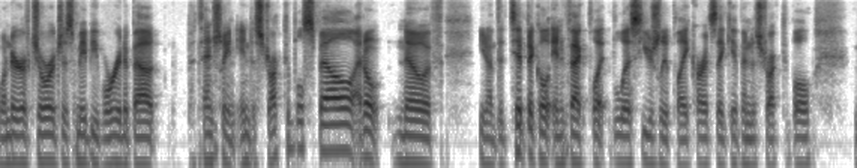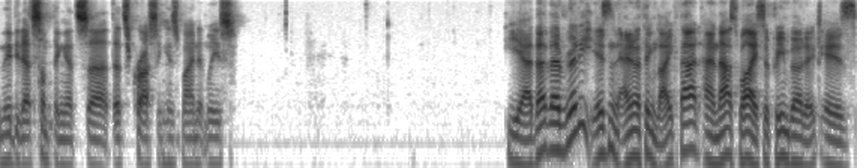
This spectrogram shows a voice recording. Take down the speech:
wonder if George is maybe worried about potentially an indestructible spell. I don't know if you know the typical infect play- list usually play cards that give indestructible. Maybe that's something that's uh, that's crossing his mind at least. Yeah, there, there really isn't anything like that, and that's why Supreme Verdict is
